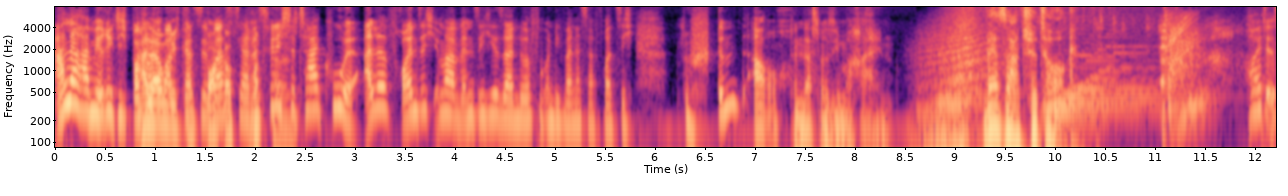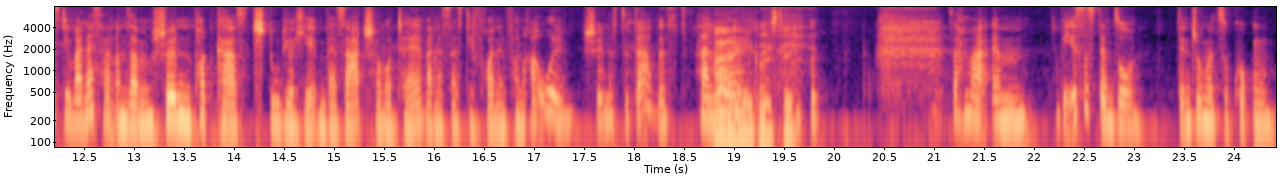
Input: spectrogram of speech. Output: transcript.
Alle haben hier richtig Bock Alle auf Podcast, Sebastian. Podcast. Das finde ich total cool. Alle freuen sich immer, wenn sie hier sein dürfen und die Vanessa freut sich bestimmt auch. Dann lassen wir sie mal rein. Versace Talk. Heute ist die Vanessa in unserem schönen Podcast-Studio hier im Versace Hotel. Vanessa ist die Freundin von Raoul. Schön, dass du da bist. Hallo. Hi, grüß dich. Sag mal, ähm, wie ist es denn so, den Dschungel zu gucken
